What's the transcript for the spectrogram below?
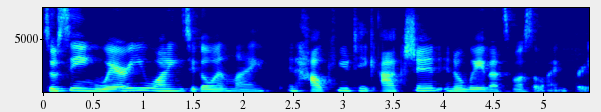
So, seeing where you're wanting to go in life and how can you take action in a way that's most aligned for you.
